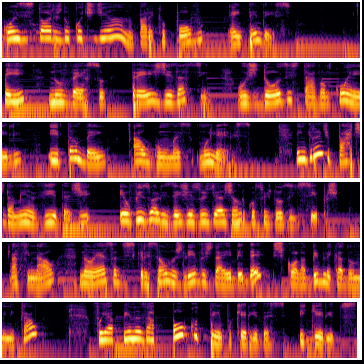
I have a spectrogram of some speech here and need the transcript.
com as histórias do cotidiano para que o povo entendesse. E no verso 3 diz assim: Os doze estavam com ele e também algumas mulheres. Em grande parte da minha vida, eu visualizei Jesus viajando com seus doze discípulos. Afinal, não é essa descrição nos livros da EBD, Escola Bíblica Dominical? Foi apenas há pouco tempo, queridas e queridos,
